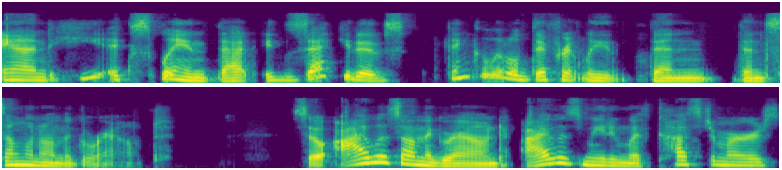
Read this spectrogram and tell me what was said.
and he explained that executives think a little differently than than someone on the ground. So I was on the ground, I was meeting with customers,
